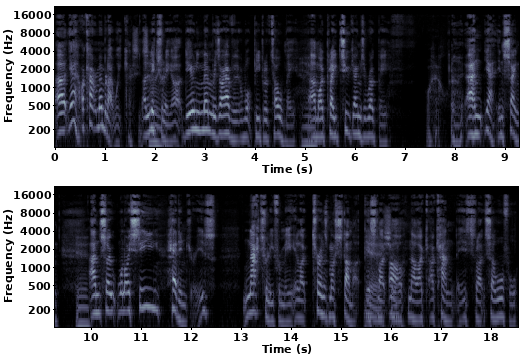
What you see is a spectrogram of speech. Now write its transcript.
Uh, yeah, I can't remember that week. I literally, uh, the only memories I have are what people have told me. Um, I played two games of rugby, Wow. and yeah, insane. Yeah. And so when I see head injuries, naturally for me, it like turns my stomach. It's Yeah, like, sure. oh no, I, I can't. It's like so awful.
